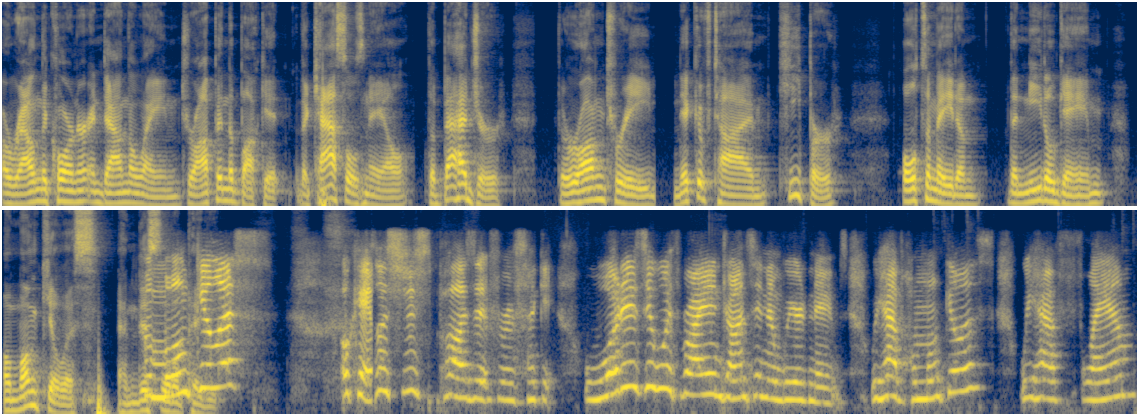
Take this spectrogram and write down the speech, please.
Around the Corner and Down the Lane, Drop in the Bucket, The Castle's Nail, The Badger, The Wrong Tree, Nick of Time, Keeper, Ultimatum, The Needle Game, Homunculus, and this. Homunculus? Okay, let's just pause it for a second. What is it with Rian Johnson and weird names? We have homunculus, we have flam,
